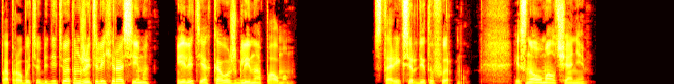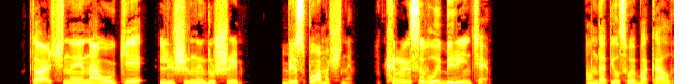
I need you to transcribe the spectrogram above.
Попробуйте убедить в этом жителей Хиросимы или тех, кого жгли напалмом. Старик сердито фыркнул. И снова молчание. Точные науки лишены души. Беспомощны. Крыса в лабиринте. Он допил свой бокал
